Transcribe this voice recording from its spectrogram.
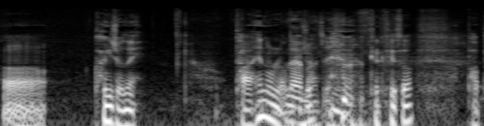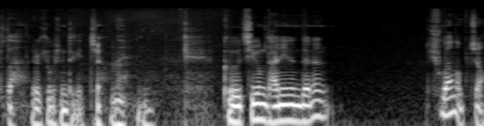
어, 가기 전에 다 해놓으려고. 네, 그죠? 맞아요. 음, 그렇게 해서 바쁘다. 이렇게 보시면 되겠죠. 네. 음. 그, 지금 다니는 데는 휴가는 없죠.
